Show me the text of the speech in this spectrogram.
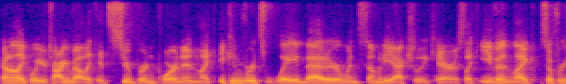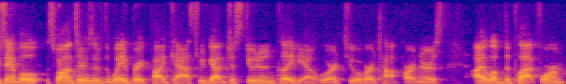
kind of like what you're talking about. Like it's super important and like it converts way better when somebody actually cares. Like even like so for example, sponsors of the Wave Break podcast, we've got Justuno and Klaviyo, who are two of our top partners. I love the platform.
